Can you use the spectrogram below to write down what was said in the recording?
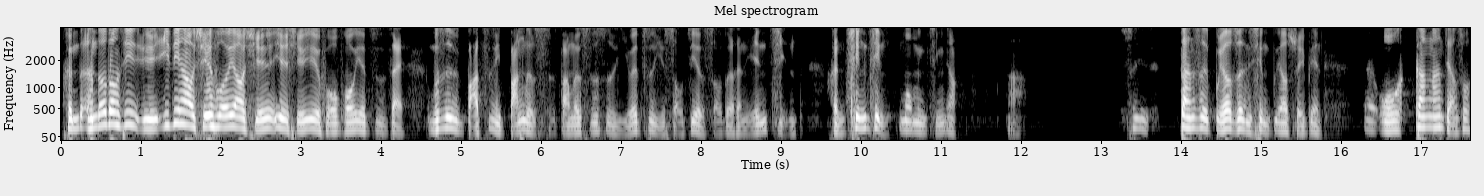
很多很多东西你一定要学佛，要学越学越活泼越自在，不是把自己绑得死绑得死死，以为自己守戒守得很严谨很清净，莫名其妙啊！所以但是不要任性，不要随便。呃，我刚刚讲说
